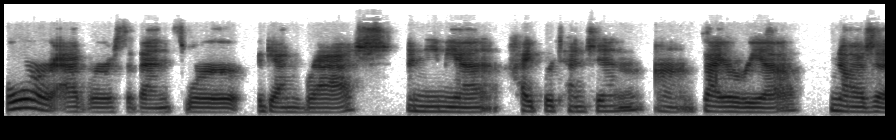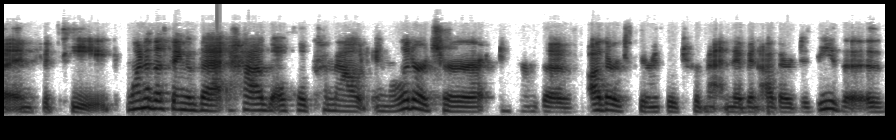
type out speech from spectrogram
four adverse events were again rash, anemia, hypertension, um, diarrhea, nausea and fatigue. One of the things that has also come out in the literature in terms of other experience with trametinib in other diseases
